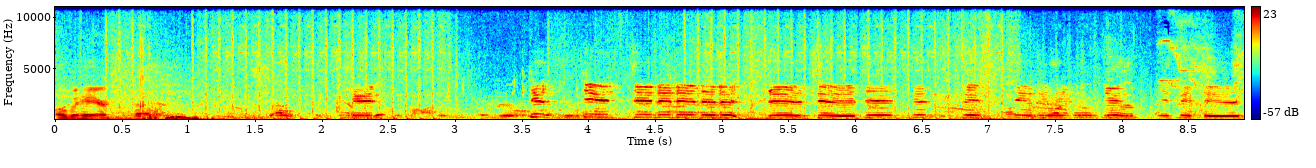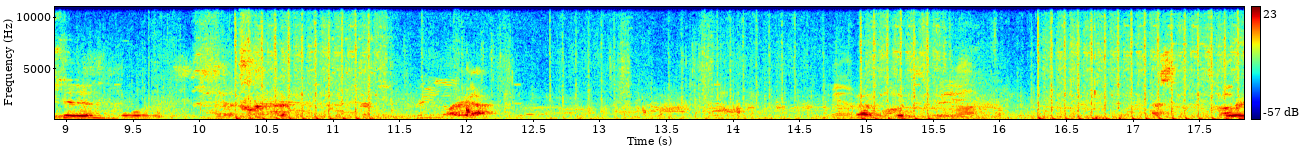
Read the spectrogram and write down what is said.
Over here. Oh, yeah. That's just, that's where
